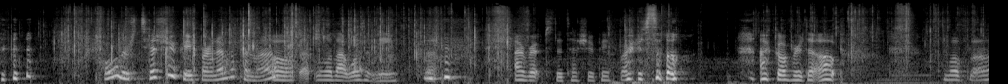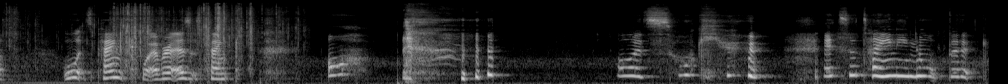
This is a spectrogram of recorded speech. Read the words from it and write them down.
oh, there's tissue paper and everything, man. Oh, that, well, that wasn't me. I ripped the tissue paper, so I covered it up. Love that. Oh, it's pink. Whatever it is, it's pink. Oh. oh, it's so cute. It's a tiny notebook.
